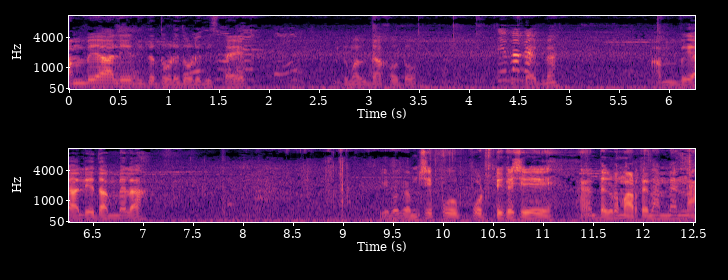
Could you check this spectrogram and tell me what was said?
आंबे आले तिथं थोडे थोडे दिसत आहेत मी तुम्हाला दाखवतो. आहेत ना? आंबे आलेत आंब्याला. हे बघा आमचे पो पोट्टे कसे दगड मारतायत आंब्यांना.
